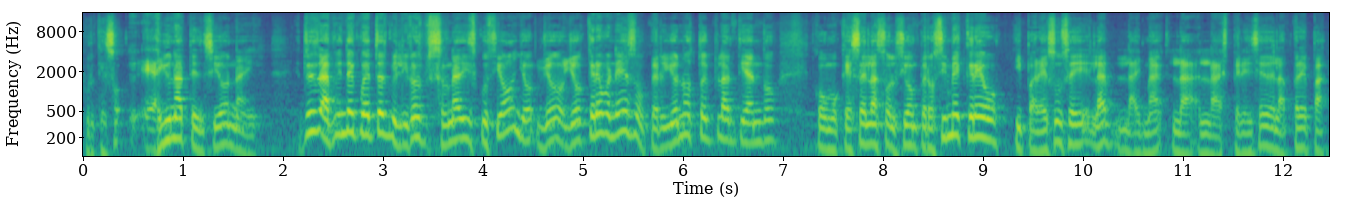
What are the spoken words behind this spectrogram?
Porque eso, eh, hay una tensión ahí. Entonces, a fin de cuentas, mi libro pues, es una discusión, yo, yo, yo creo en eso, pero yo no estoy planteando como que esa es la solución, pero sí me creo, y para eso sé la, la, la, la experiencia de la prepa,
